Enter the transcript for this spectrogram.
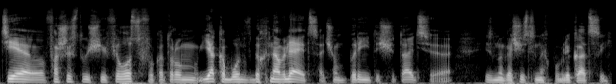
те фашистующие философы, которым якобы он вдохновляется, о чем принято считать э, из многочисленных публикаций?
